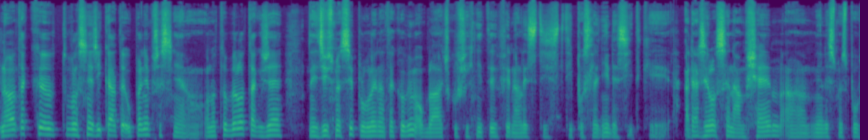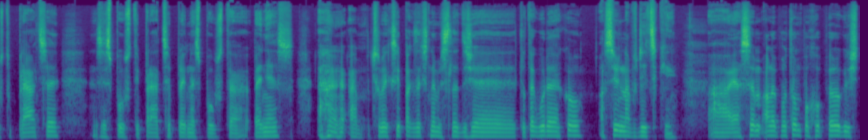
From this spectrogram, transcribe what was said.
No, tak eh, to vlastně říkáte úplně přesně. No. Ono to bylo tak, že nejdřív jsme si pluli na takovém obláčku všichni ty finalisti z té poslední desítky a dařilo se nám všem a měli jsme spoustu práce, ze spousty práce plyne spousta peněz a, a člověk si pak začne myslet, že to tak bude jako asi navždycky. A já jsem ale potom pochopil, když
